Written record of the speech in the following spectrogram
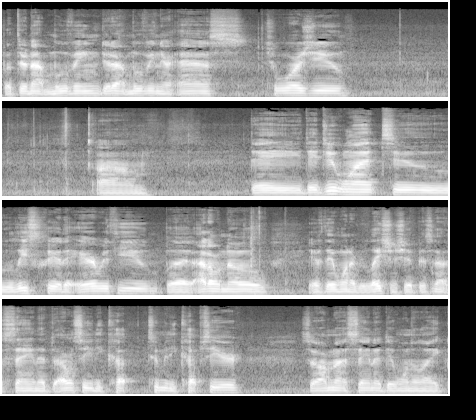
but they're not moving they're not moving their ass towards you. Um, they they do want to at least clear the air with you but I don't know if they want a relationship. It's not saying that I don't see any cup too many cups here. So I'm not saying that they want to like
